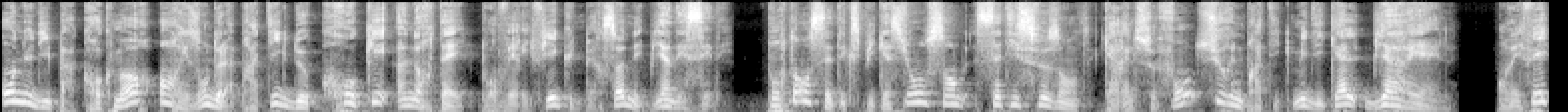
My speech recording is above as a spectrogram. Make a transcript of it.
On ne dit pas croque-mort en raison de la pratique de croquer un orteil pour vérifier qu'une personne est bien décédée. Pourtant, cette explication semble satisfaisante car elle se fonde sur une pratique médicale bien réelle. En effet,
